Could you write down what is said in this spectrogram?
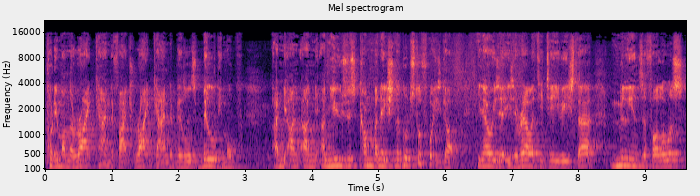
put him on the right kind of fights, right kind of builds, build him up, and, and, and, use this combination of good stuff what he's got. You know, he's a, he's a reality TV star, millions of followers.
